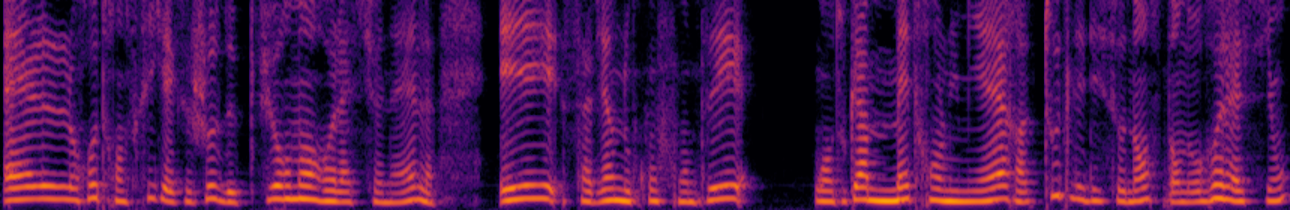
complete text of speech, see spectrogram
elle retranscrit quelque chose de purement relationnel et ça vient nous confronter ou en tout cas mettre en lumière toutes les dissonances dans nos relations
